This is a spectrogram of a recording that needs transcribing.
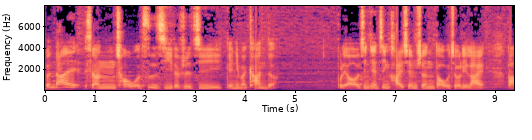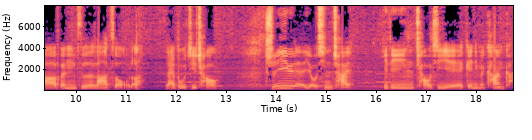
本来想抄我自己的日记给你们看的，不料今天静海先生到我这里来，把本子拿走了，来不及抄。十一月有信差。一定抄几页给你们看看。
